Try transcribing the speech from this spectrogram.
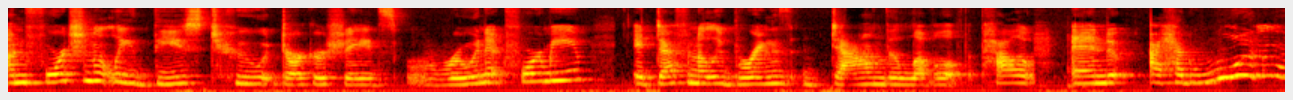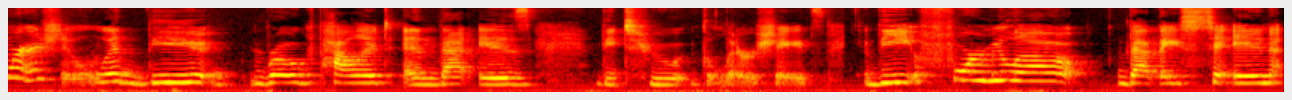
unfortunately these two darker shades ruin it for me it definitely brings down the level of the palette. And I had one more issue with the Rogue palette, and that is the two glitter shades. The formula that they sit in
